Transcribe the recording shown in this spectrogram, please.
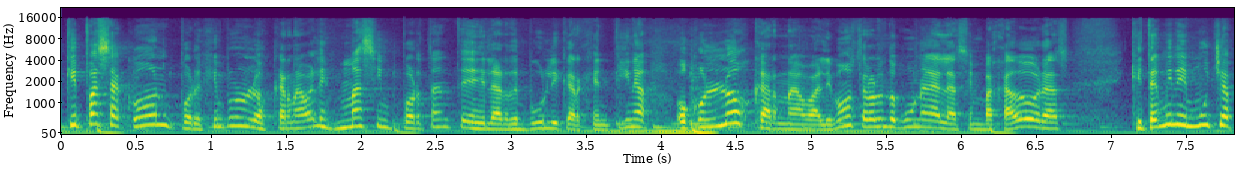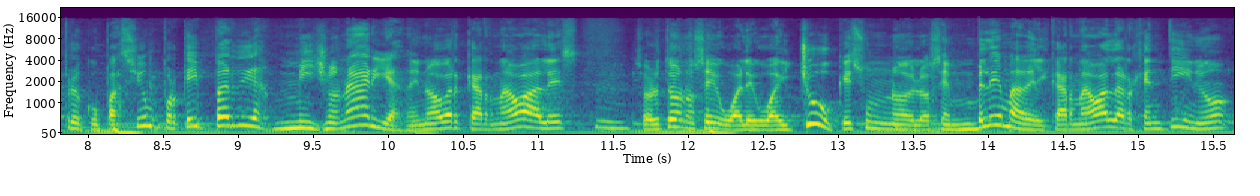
¿Qué pasa con, por ejemplo, uno de los carnavales más importantes de la República Argentina o con los carnavales? Vamos a estar hablando con una de las embajadoras, que también hay mucha preocupación porque hay pérdidas millonarias de no haber carnavales, sobre todo, no sé, Gualeguaychú, que es uno de los emblemas del carnaval argentino.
